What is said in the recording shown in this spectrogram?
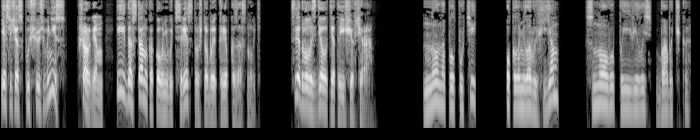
Я сейчас спущусь вниз, в Шоргем, и достану какого-нибудь средства, чтобы крепко заснуть. Следовало сделать это еще вчера. Но на полпути, около меловых ям, снова появилась бабочка.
